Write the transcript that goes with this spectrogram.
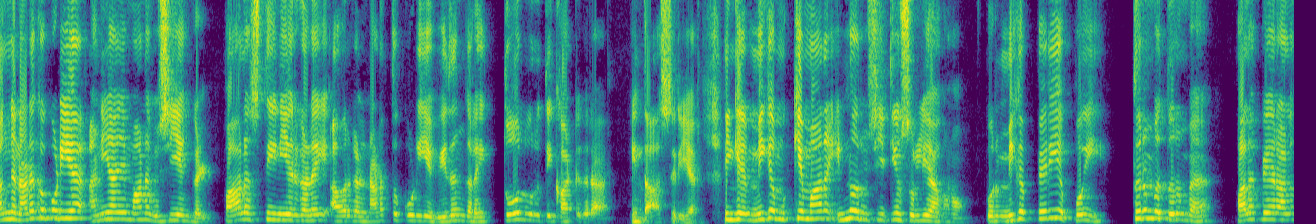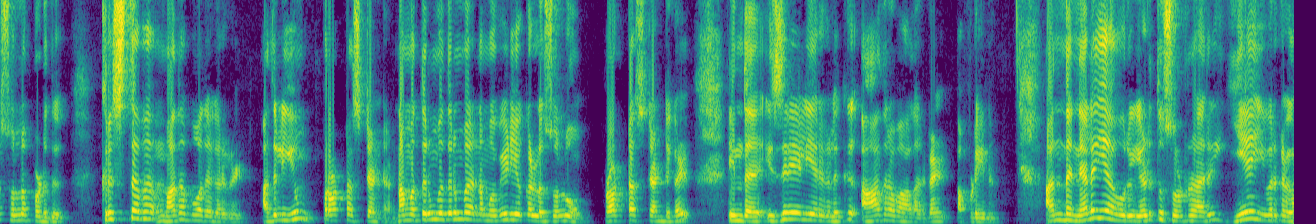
அங்க நடக்கக்கூடிய அநியாயமான விஷயங்கள் பாலஸ்தீனியர்களை அவர்கள் நடத்தக்கூடிய விதங்களை தோல் உறுத்தி காட்டுகிறார் இந்த ஆசிரியர். இங்க மிக முக்கியமான இன்னொரு விஷயத்தையும் சொல்லி ஆகணும். ஒரு மிகப்பெரிய பொய் திரும்ப திரும்ப பல பேரால சொல்லப்படுது. கிறிஸ்தவ மத போதகர்கள் அதுலயும் ப்ராட்டஸ்டன்ட் நம்ம திரும்ப திரும்ப நம்ம வீடியோக்கள்ல சொல்லுவோம். ப்ராட்டஸ்டன்ட்டுகள் இந்த இஸ்ரேலியர்களுக்கு ஆதரவாளர்கள் அப்படின்னு. அந்த நிலையை அவர் எடுத்து சொல்றாரு ஏன் இவர்கள்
